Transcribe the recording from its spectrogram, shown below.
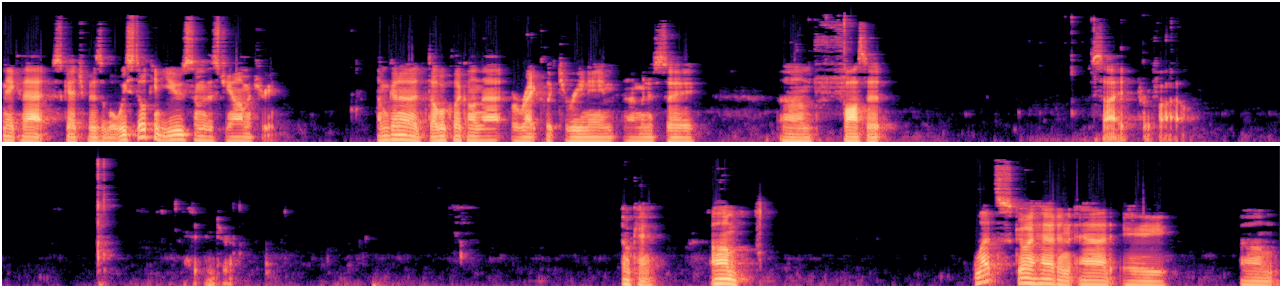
make that sketch visible. We still can use some of this geometry. I'm going to double click on that or right click to rename, and I'm going to say um, faucet side profile. Hit enter. Okay. Um, let's go ahead and add a um,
